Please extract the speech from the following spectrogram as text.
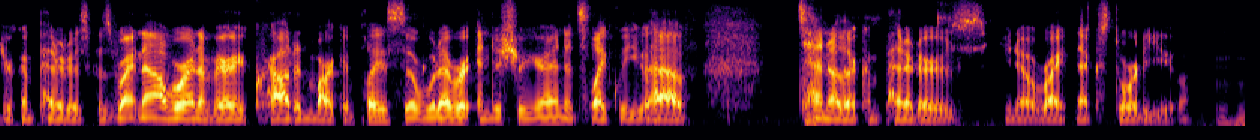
your competitors because right now we're in a very crowded marketplace so whatever industry you're in it's likely you have 10 other competitors you know right next door to you. Mm-hmm.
